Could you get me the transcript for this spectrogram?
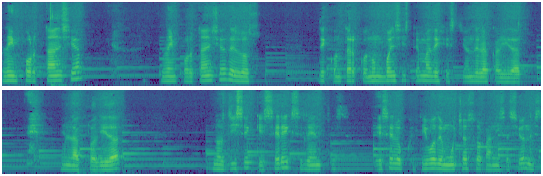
La importancia, la importancia de, los, de contar con un buen sistema de gestión de la calidad. En la actualidad, nos dice que ser excelentes es el objetivo de muchas organizaciones.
